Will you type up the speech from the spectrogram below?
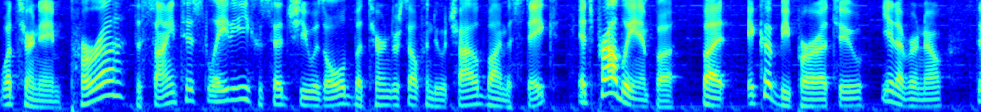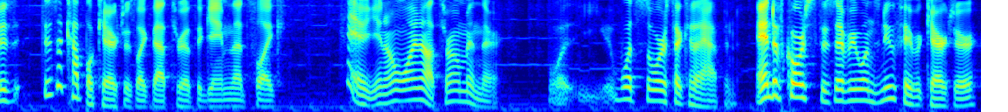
what's her name? Purah, the scientist lady who said she was old but turned herself into a child by mistake. It's probably Impa, but it could be Purah too. You never know. There's there's a couple characters like that throughout the game that's like, hey, you know, why not throw them in there? What, what's the worst that could happen? And of course, there's everyone's new favorite character,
